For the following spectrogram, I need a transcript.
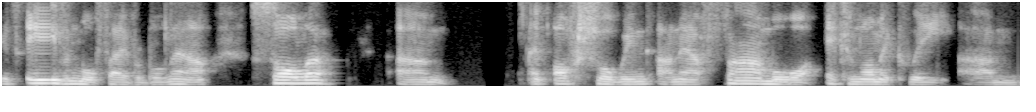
It's even more favorable now. Solar um, and offshore wind are now far more economically um,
